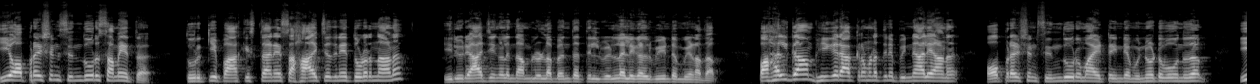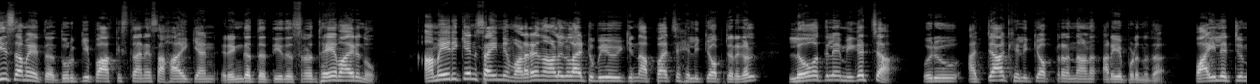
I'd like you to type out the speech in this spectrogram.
ഈ ഓപ്പറേഷൻ സിന്ദൂർ സമയത്ത് തുർക്കി പാകിസ്ഥാനെ സഹായിച്ചതിനെ തുടർന്നാണ് ഇരു രാജ്യങ്ങളും തമ്മിലുള്ള ബന്ധത്തിൽ വിള്ളലുകൾ വീണ്ടും വീണത്. പഹൽഗാം ഭീകരാക്രമണത്തിന് പിന്നാലെയാണ് ഓപ്പറേഷൻ സിന്ദൂറുമായിട്ട് ഇന്ത്യ മുന്നോട്ട് പോകുന്നത്. ഈ സമയത്ത് തുർക്കി പാകിസ്ഥാനെ സഹായിക്കാൻ രംഗത്തെത്തിയത് ശ്രദ്ധേയമായിരുന്നു. അമേരിക്കൻ സൈന്യം വളരെ നാളുകളായിട്ട് ഉപയോഗിക്കുന്ന അപ്പാച്ച ഹെലികോപ്റ്ററുകൾ ലോകത്തിലെ മികച്ച ഒരു അറ്റാക്ക് ഹെലികോപ്റ്റർ എന്നാണ് അറിയപ്പെടുന്നത്. പൈലറ്റും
